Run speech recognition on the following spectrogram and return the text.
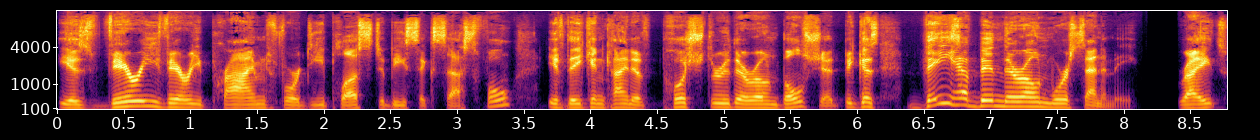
is very, very primed for D plus to be successful if they can kind of push through their own bullshit because they have been their own worst enemy, right?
